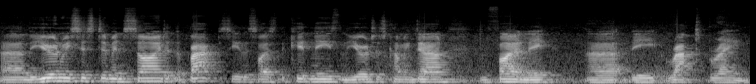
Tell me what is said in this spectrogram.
and the urinary system inside at the back, see the size of the kidneys and the ureters coming down, and finally uh, the rat brain.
